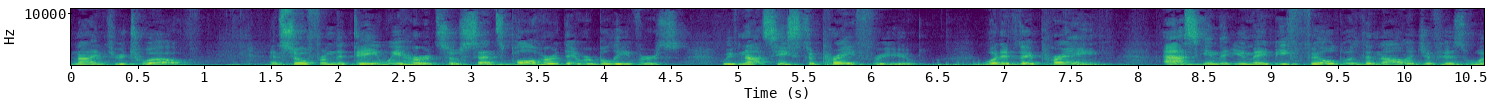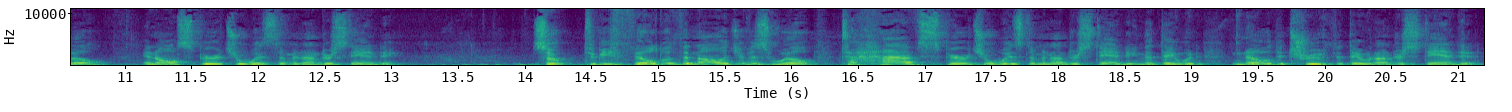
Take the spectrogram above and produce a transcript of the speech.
9 through 12. And so from the day we heard, so since Paul heard they were believers, we've not ceased to pray for you. What have they praying? Asking that you may be filled with the knowledge of his will in all spiritual wisdom and understanding so, to be filled with the knowledge of His will, to have spiritual wisdom and understanding, that they would know the truth, that they would understand it,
